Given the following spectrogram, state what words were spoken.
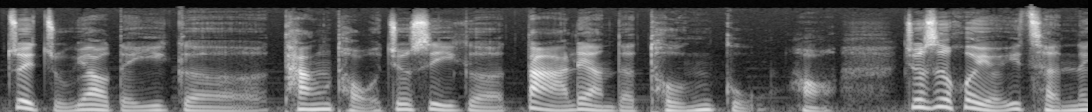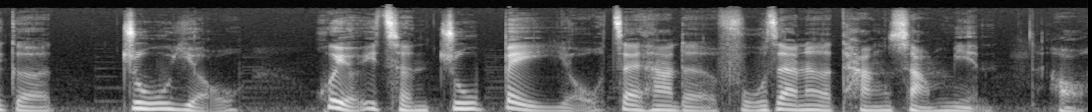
最主要的一个汤头就是一个大量的豚骨，哈，就是会有一层那个猪油，会有一层猪背油在它的浮在那个汤上面，好，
